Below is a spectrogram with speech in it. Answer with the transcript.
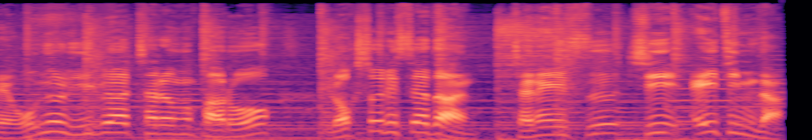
네, 오늘 리뷰할 차량은 바로 럭셔리 세단 제네이스 G8입니다.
